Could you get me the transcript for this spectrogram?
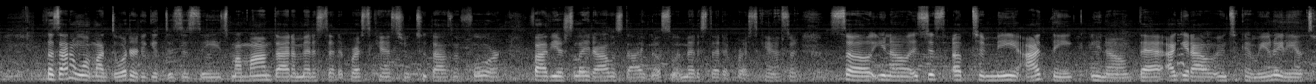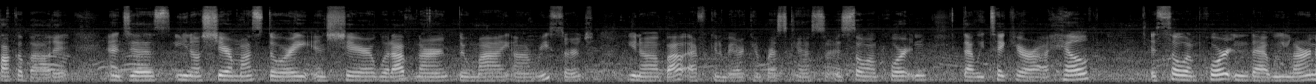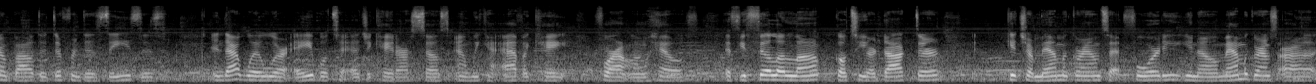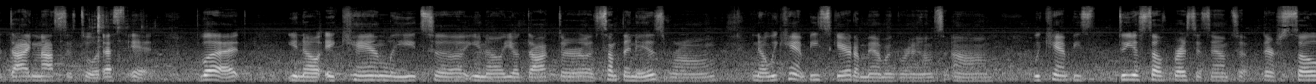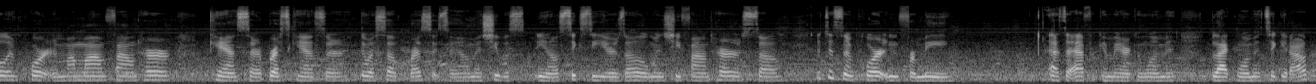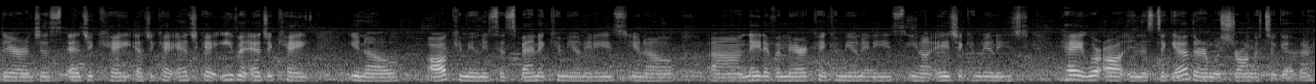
because I don't want my daughter to get this disease. My mom died of metastatic breast cancer in 2004. Five years later, I was diagnosed with metastatic breast cancer. So, you know, it's just up to me, I think, you know, that I get out into community and talk about it and just, you know, share my story and share what I've learned through my um, research, you know, about African American breast cancer. It's so important that we take care of our health. It's so important that we learn about the different diseases and that way we're able to educate ourselves and we can advocate for our own health. If you feel a lump, go to your doctor. Get your mammograms at 40. You know, mammograms are a diagnostic tool, that's it. But, you know, it can lead to, you know, your doctor, if something is wrong. You know, we can't be scared of mammograms. Um, we can't be, do your self breast exams. They're so important. My mom found her cancer, breast cancer, through a self breast exam, and she was, you know, 60 years old when she found hers. So it's just important for me as an African American woman, black woman, to get out there and just educate, educate, educate, even educate, you know, all communities, Hispanic communities, you know, uh, Native American communities, you know, Asian communities. Hey, we're all in this together and we're stronger together.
